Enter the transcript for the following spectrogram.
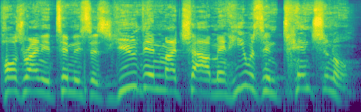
Paul's writing to Timothy, says, You then, my child, man, he was intentional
